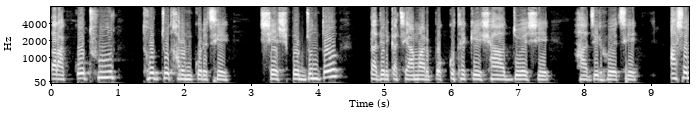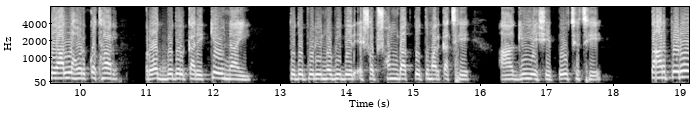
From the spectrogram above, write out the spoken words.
তারা কঠোর ধৈর্য ধারণ করেছে। শেষ পর্যন্ত তাদের কাছে আমার পক্ষ থেকে সাহায্য এসে হাজির হয়েছে। আসলে আল্লাহর কথার রদ বদলকারী কেউ নাই। তদুপরি নবীদের এসব সংবাদ তো তোমার কাছে আগেই এসে পৌঁছেছে। তারপরেও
